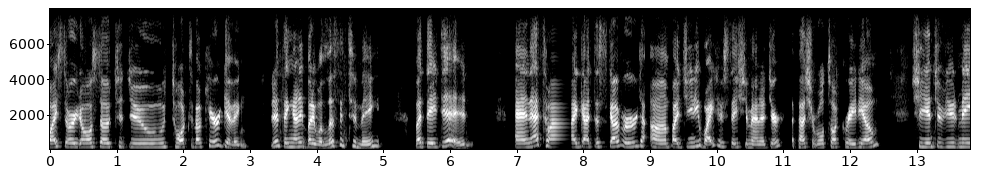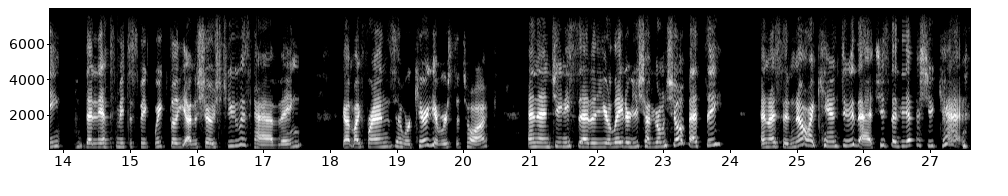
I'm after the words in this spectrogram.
I started also to do talks about caregiving. I didn't think anybody would listen to me, but they did. And that's how I got discovered um, by Jeannie White, who's station manager at Passionate World Talk Radio. She interviewed me, then asked me to speak weekly on a show she was having. Got my friends who were caregivers to talk. And then Jeannie said a year later, You should have your own show, Betsy. And I said, No, I can't do that. She said, Yes, you can.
